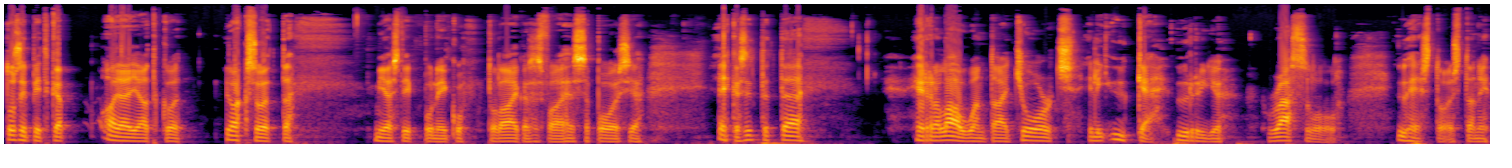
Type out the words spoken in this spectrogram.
tosi pitkä ajanjatko, että jakso, että mies tippui niinku tuolla aikaisessa vaiheessa pois. Ja ehkä sitten tämä herra lauantai George, eli Ykä, Yrjö, Russell 11, niin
